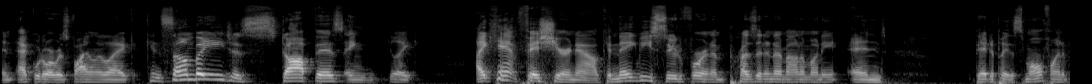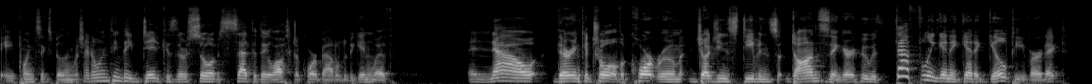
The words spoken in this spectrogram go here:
And Ecuador was finally like, can somebody just stop this and like, I can't fish here now. Can they be sued for an unprecedented amount of money and they had to pay the small fine of 8.6 billion, which I don't think they did because they were so upset that they lost a court battle to begin with. And now they're in control of a courtroom judging Steven Donziger, who is definitely going to get a guilty verdict.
